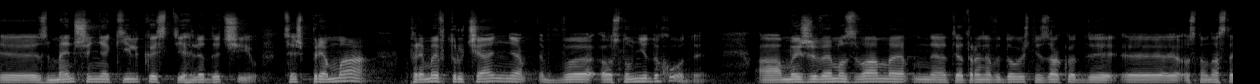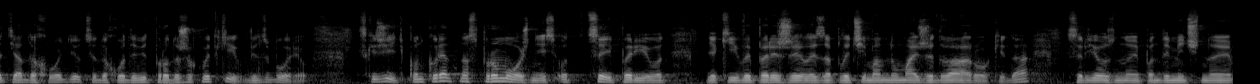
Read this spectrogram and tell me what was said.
е, зменшення кількості глядачів. Це ж пряма, пряме втручання в основні доходи. А ми живемо з вами м, театрально-видовищні заклади. е, Основна стаття доходів це доходи від продажу квитків, від зборів. Скажіть, конкурентна спроможність, от цей період, який ви пережили за плечима ну, майже два роки, да, серйозної пандемічної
